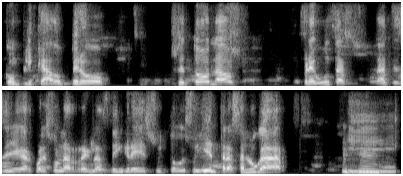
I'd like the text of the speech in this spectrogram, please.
complicado. Pero pues, en todos lados preguntas antes de llegar cuáles son las reglas de ingreso y todo eso y entras al lugar y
